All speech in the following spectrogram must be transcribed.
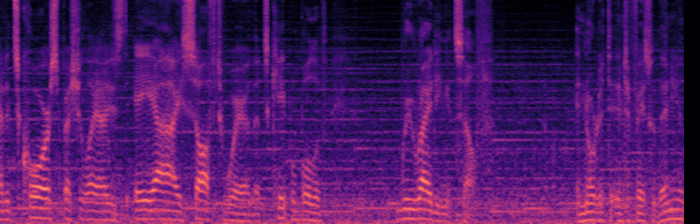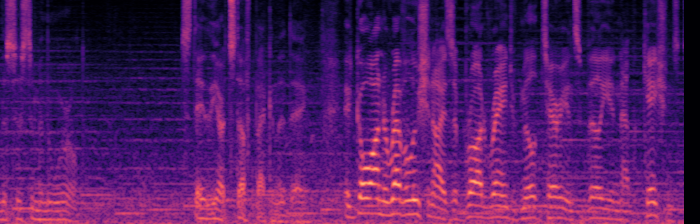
At its core, specialized AI software that's capable of rewriting itself in order to interface with any other system in the world. State-of-the-art stuff back in the day. It'd go on to revolutionize a broad range of military and civilian applications.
